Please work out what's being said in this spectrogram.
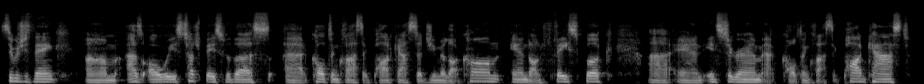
see what you think. Um, as always, touch base with us at Podcast at gmail.com and on Facebook uh, and Instagram at Cult and Classic Podcast.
